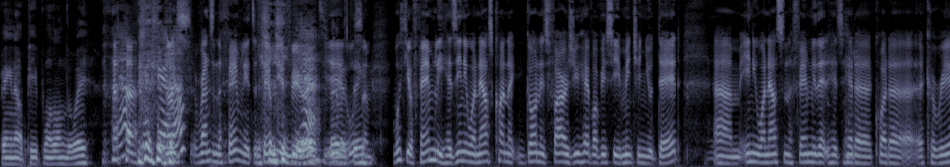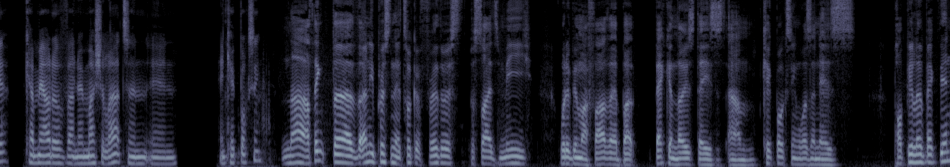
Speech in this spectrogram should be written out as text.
banging out people along the way. Yeah, fair Nice. It runs in the family. It's a family affair, Yeah. right? Yeah, Family thing. awesome. With your family, has anyone else kind of gone as far as you have? Obviously, you mentioned your dad. Um, anyone else in the family that has had a quite a, a career come out of uh, you know martial arts and and and kickboxing? Nah, I think the the only person that took it furthest besides me would have been my father. But back in those days, um, kickboxing wasn't as popular back then,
